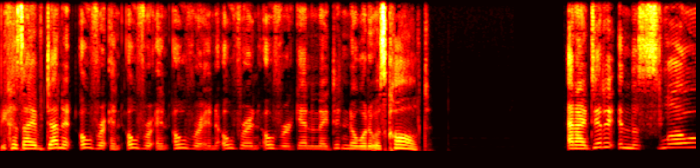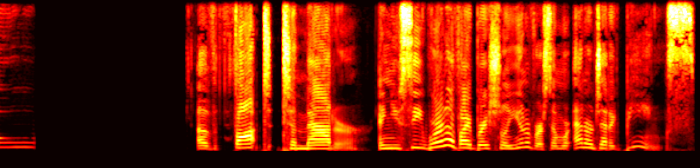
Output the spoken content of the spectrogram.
because I have done it over and over and over and over and over again, and I didn't know what it was called. And I did it in the slow of thought to matter. And you see, we're in a vibrational universe and we're energetic beings.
